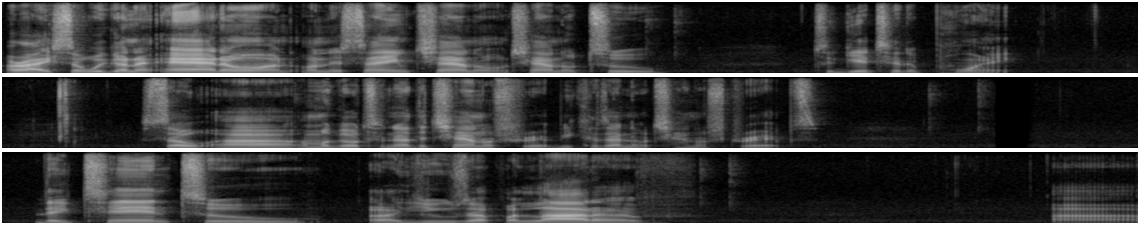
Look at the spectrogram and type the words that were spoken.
All right, so we're gonna add on on the same channel, on channel two, to get to the point. So uh, I'm gonna go to another channel strip because I know channel strips. They tend to uh, use up a lot of uh,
